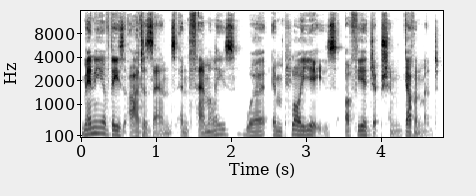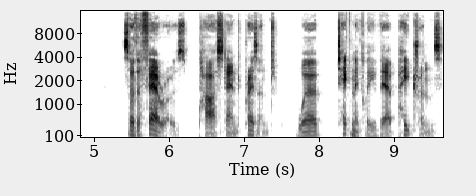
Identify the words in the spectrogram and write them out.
Many of these artisans and families were employees of the Egyptian government, so the pharaohs, past and present, were technically their patrons.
